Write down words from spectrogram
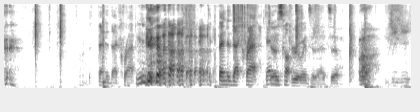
I would have defended that crap. defended that crap. Damn you, Just Kup. drew into that too. GG.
